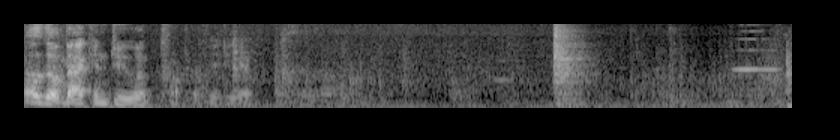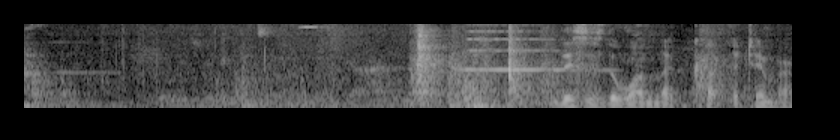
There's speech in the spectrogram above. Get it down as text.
I'll go back and do a proper video. This is the one that cut the timber.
